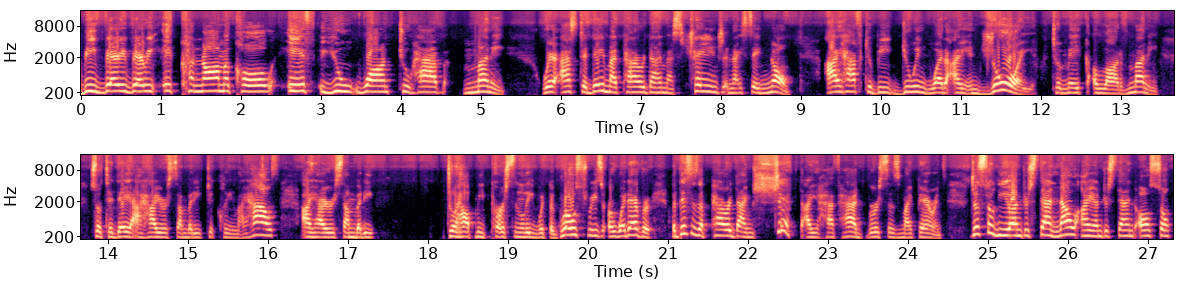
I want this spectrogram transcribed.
be very, very economical if you want to have money. Whereas today my paradigm has changed and I say, no, I have to be doing what I enjoy to make a lot of money. So today I hire somebody to clean my house. I hire somebody to help me personally with the groceries or whatever. But this is a paradigm shift I have had versus my parents. Just so you understand, now I understand also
